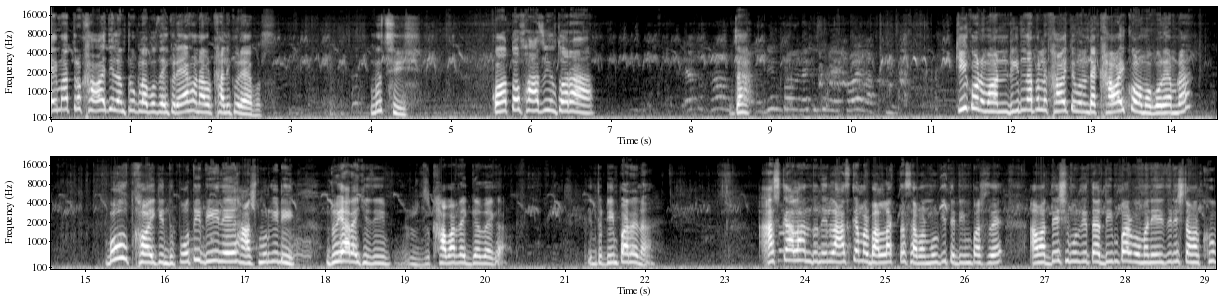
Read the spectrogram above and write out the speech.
এই মাত্র খাওয়াই দিলাম টুকলা বোঝাই করে, এখন আবার খালি করে আবার বুঝছিস? কত ফাজিল তোরা। যা। কি করব? ডিম না পেলে খাওয়াইতে বলে দেখ, খাওয়াই কম করে আমরা। বহুত খাওয়াই কিন্তু প্রতিদিন এই হাঁস মুরগি মুরগিটি দুই আড়াই কেজি খাবার রেখে জায়গা। কিন্তু ডিম পারে না। আজকে আলহামদুলিল্লাহ, আজকে আমার ভালো লাগতেছে। আমার মুরগিতে ডিম পারছে। আমার দেশি মুরগিতে ডিম পারব মানে এই জিনিসটা আমার খুব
